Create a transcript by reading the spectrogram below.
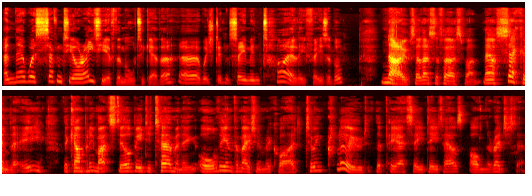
and there were 70 or 80 of them altogether, uh, which didn't seem entirely feasible. No, so that's the first one. Now, secondly, the company might still be determining all the information required to include the PSC details on the register.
